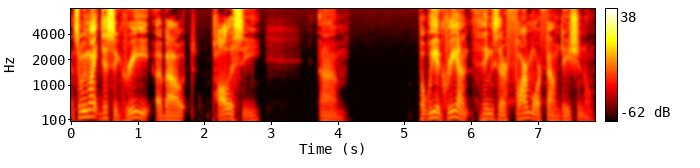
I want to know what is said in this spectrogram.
And so we might disagree about policy, um, but we agree on things that are far more foundational.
